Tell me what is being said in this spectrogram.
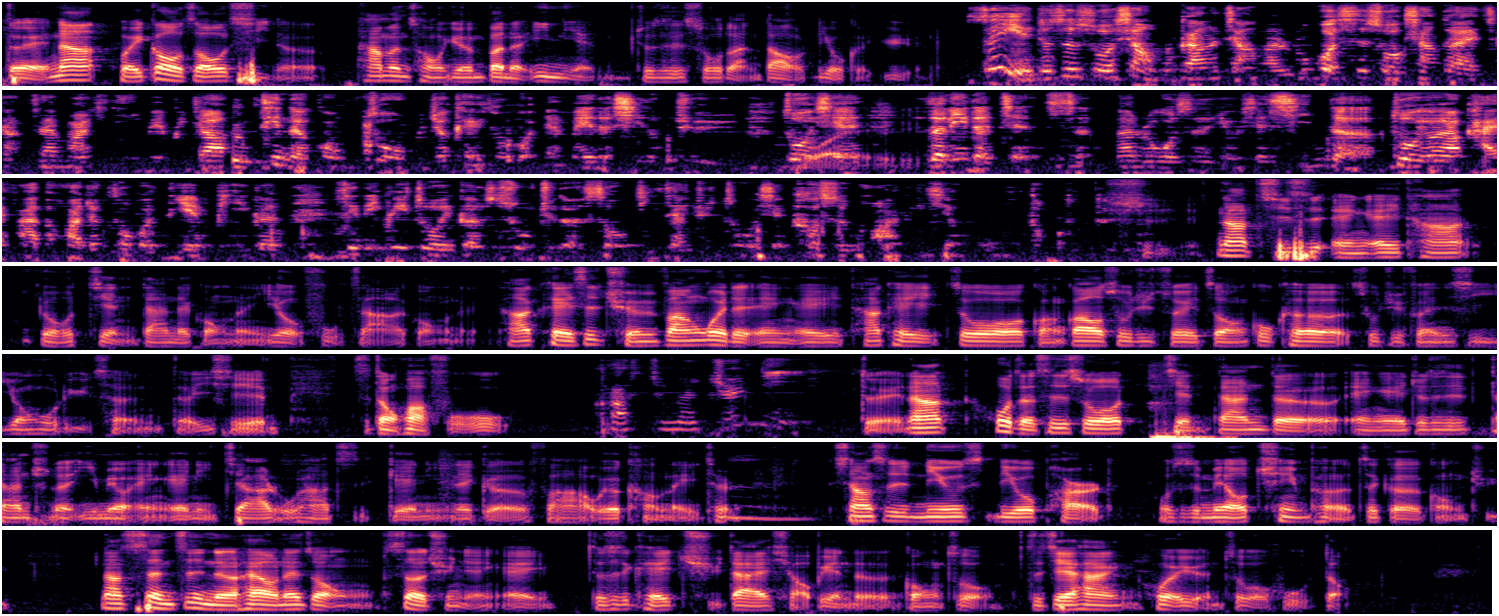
对，那回购周期呢？他们从原本的一年就是缩短到六个月。所以也就是说，像我们刚刚讲的，如果是说相对来讲，在 marketing 里面比较 routine 的工作，我们就可以通过 MA 的系统去做一些人力的减省。那如果是有一些新的作用要开发的话，就通过 DMP 跟 CDP 做一个数据的收集，再去做一些可视化的一些活动。是，那其实 NA 它。有简单的功能，也有复杂的功能。它可以是全方位的 NA，它可以做广告数据追踪、顾客数据分析、用户旅程的一些自动化服务。Customer journey。对，那或者是说简单的 NA，就是单纯的 email NA，你加入它只给你那个发 welcome later，像是 News Leopard 或是 Mailchimp 这个工具。那甚至呢，还有那种社群 NA，就是可以取代小编的工作，直接和会员做互动。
